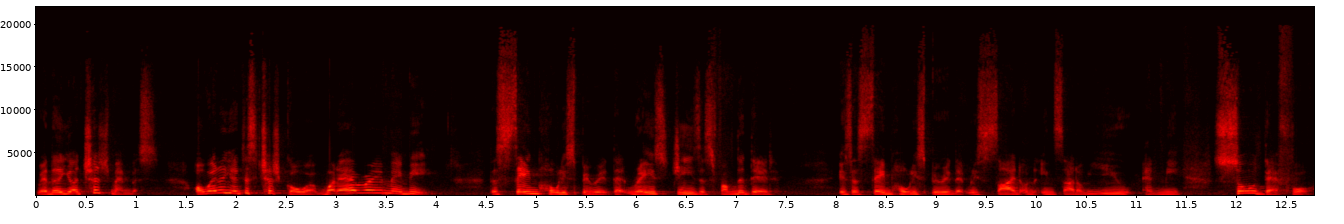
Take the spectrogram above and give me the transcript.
whether you're church members, or whether you're just churchgoer, whatever it may be, the same Holy Spirit that raised Jesus from the dead is the same Holy Spirit that resides on the inside of you and me. So therefore,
